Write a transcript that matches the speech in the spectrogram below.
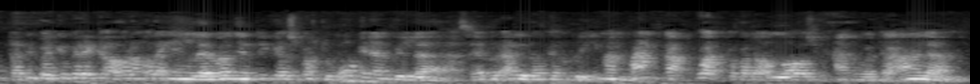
Tapi bagi mereka orang-orang yang levelnya tinggi seperti mu'minan billah, saya berada dalam beriman mantap kuat kepada Allah Subhanahu wa taala.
